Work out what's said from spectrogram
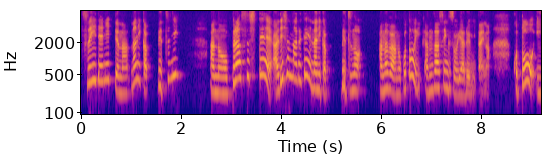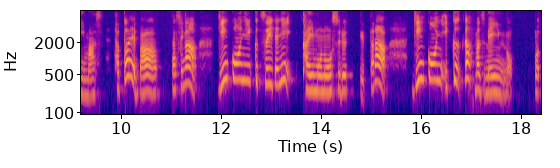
ついでにっていうのは何か別に、あの、プラスして、アディショナルで何か別の、あなたのことを、アナザーシングスをやるみたいなことを言います。例えば、私が銀行に行くついでに買い物をするって言ったら、銀行に行くがまずメインの、あ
